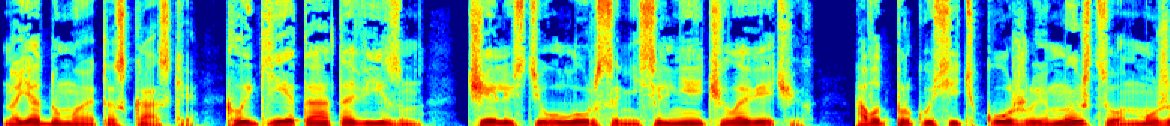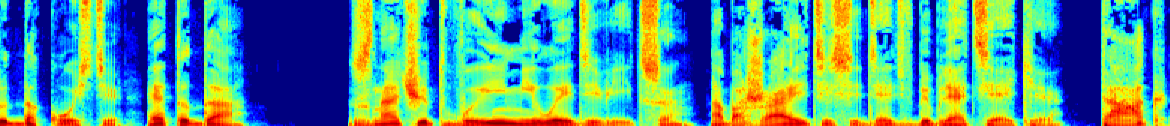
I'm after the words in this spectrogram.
Но я думаю, это сказки. Клыки — это атовизм. Челюсти у Лурса не сильнее человечьих. А вот прокусить кожу и мышцу он может до кости. Это да. «Значит, вы, милая девица, обожаете сидеть в библиотеке. Так?»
